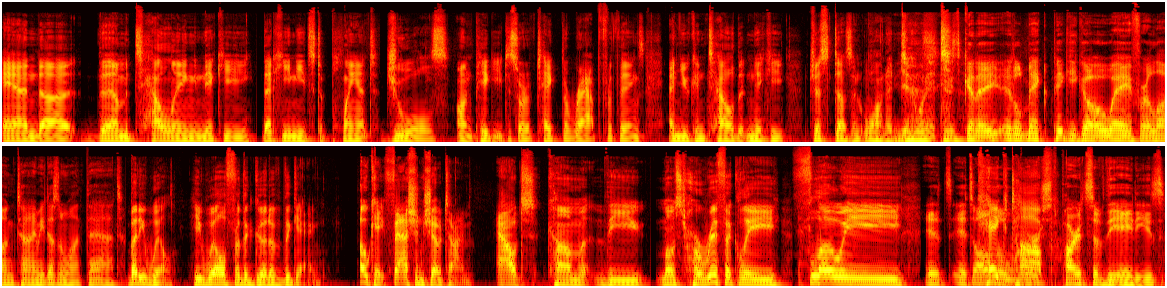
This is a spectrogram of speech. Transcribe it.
and uh, them telling Nikki that he needs to plant jewels on Piggy to sort of take the rap for things. And you can tell that Nikki just doesn't want to do Yes, it. He's gonna. It'll make Piggy go away for a long time. He doesn't want that. but he will. He will for the good of the gang. Okay, fashion show time. Out come the most horrifically flowy, It's it's all Cake the top. worst parts of the '80s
